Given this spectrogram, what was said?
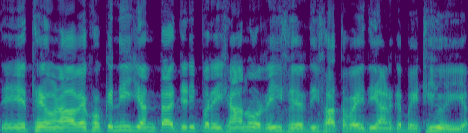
ਤੇ ਇੱਥੇ ਹੁਣ ਆ ਵੇਖੋ ਕਿੰਨੀ ਜਨਤਾ ਜਿਹੜੀ ਪਰੇਸ਼ਾਨ ਹੋ ਰਹੀ, ਸਵੇਰ ਦੀ 7 ਵਜੇ ਦੀ ਆਣ ਕੇ ਬੈਠੀ ਹੋਈ ਆ।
